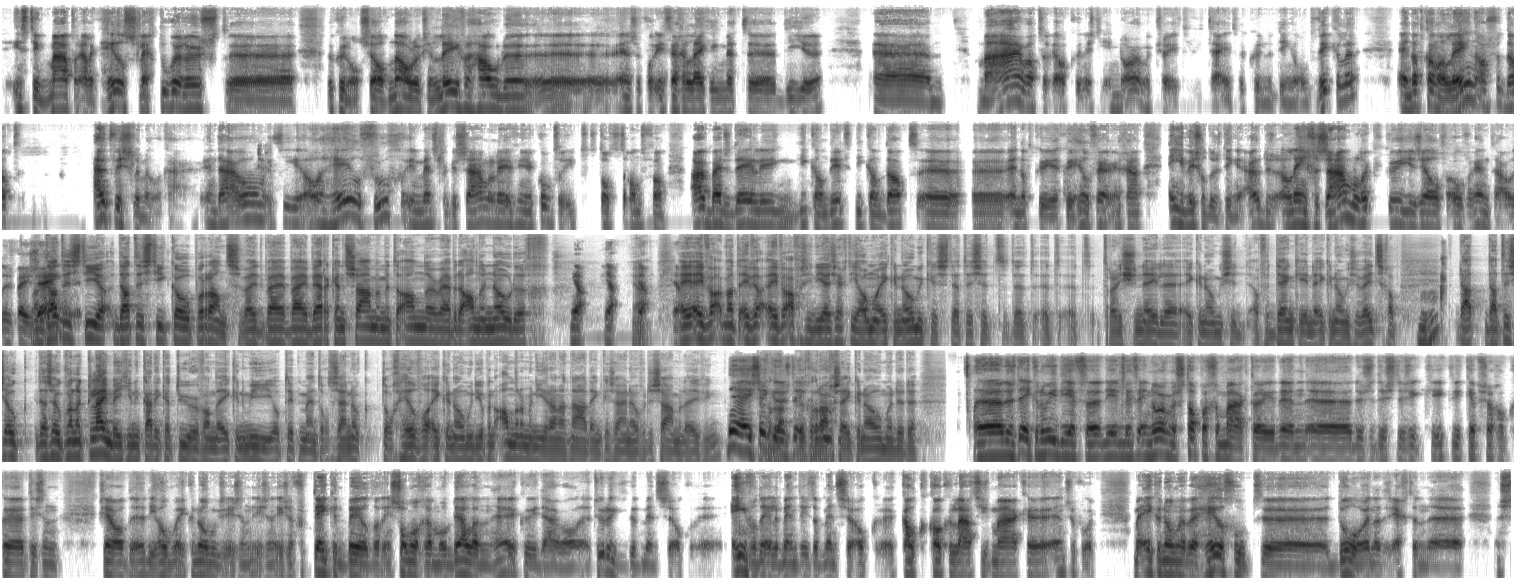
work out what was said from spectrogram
instinctmatig eigenlijk heel slecht toegerust. we kunnen onszelf nauwelijks in leven houden enzovoort in vergelijking met dieren. Ehm, maar wat we wel kunnen is die enorme creativiteit. We kunnen dingen ontwikkelen. En dat kan alleen als we dat uitwisselen met elkaar. En daarom zie je al heel vroeg in menselijke samenlevingen komt er iets tot stand van arbeidsdeling, die kan dit, die kan dat. Uh, uh, en dat kun je, kun je heel ver in gaan. En je wisselt dus dingen uit. Dus alleen gezamenlijk kun je jezelf overeind houden. Dus wij zijn... dat, is die, dat is die coöperantie. Wij, wij, wij werken samen met de ander, we hebben de ander nodig. Ja, ja, ja. ja, ja. Hey, even, want even, even afgezien, jij zegt die homo economicus, dat is het, het, het, het traditionele economische, of het denken in de economische wetenschap. Mm -hmm. dat, dat, is ook, dat is ook wel een klein beetje een karikatuur van de economie op dit moment. Toch? Er zijn ook toch heel veel economen die op een andere manier aan het nadenken zijn over de samenleving. Nee, zeker. De, dus de, de gedragseconomen, de, de, uh, dus de economie die heeft, die heeft enorme stappen gemaakt daarin. En, uh, dus dus, dus ik, ik, ik heb zeg ook, het is een, ik zeg al, die homo economics is een, is, een, is een vertekend beeld. Dat in sommige modellen hè, kun je daar wel, natuurlijk, kunt mensen ook, een van de elementen is dat mensen ook calc calculaties maken enzovoort. Maar economen hebben heel goed door, en dat is echt een, een,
